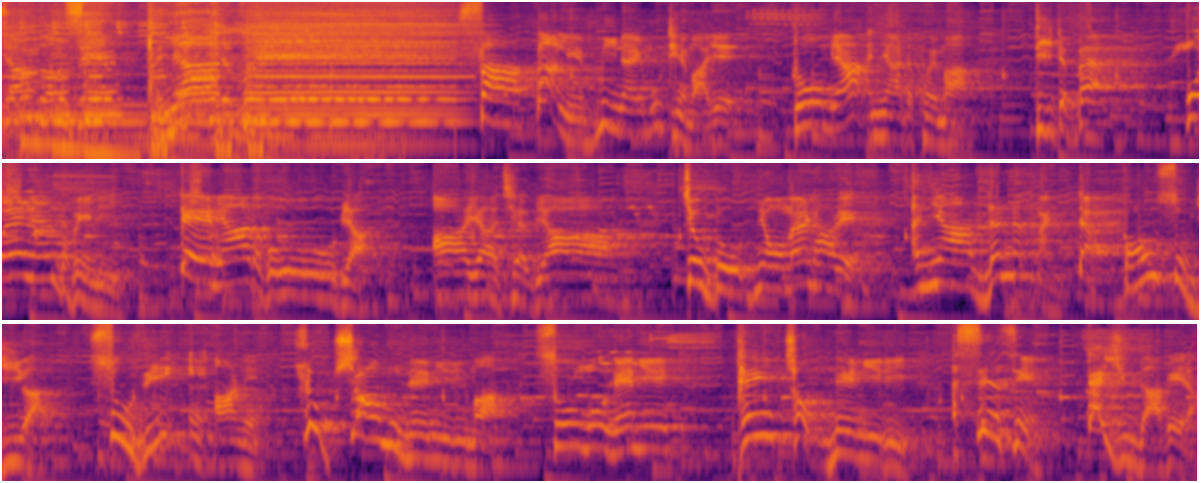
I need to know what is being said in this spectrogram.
ချောင်းကုန်စင်အညာတခွင်စာတလင်မိနိုင်မှုထင်ပါရဲ့ဒိုများအညာတခွင်မှာဒီတပတ်ပွဲလန်းတပင်လီတဲ့များတကူဗျ အားရချက်ဗျာကျုပ်တို့မျှော်မှန်းထားတဲ့အညာလက်နက်ကင်တပ်ကောင်းစုကြီးကစုစည်းအင်အားနဲ့လှုပ်ရှားမှုနယ်မြေတွေမှာစိုးမိုးနယ်မြေထိန်းချုပ်နယ်မြေတွေအစင်စင်တိုက်ယူလာခဲ့တာ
